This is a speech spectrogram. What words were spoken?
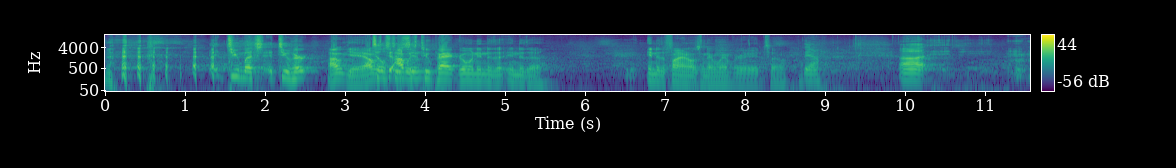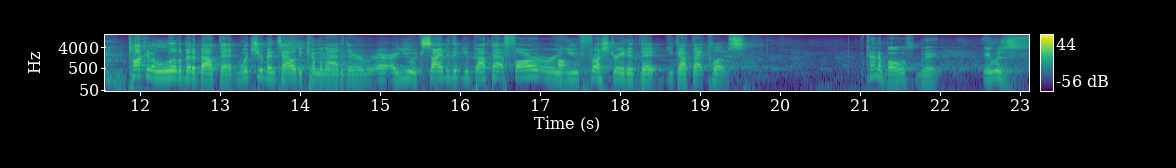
Too much. Too hurt. I, yeah, I was too, too I was soon? two packed going into the into the into the finals, and then went red. So Yeah. Uh, talking a little bit about that, what's your mentality coming out of there? Are, are you excited that you got that far, or are Oh. you frustrated that you got that close? kind of both, but it was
